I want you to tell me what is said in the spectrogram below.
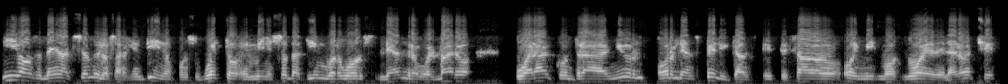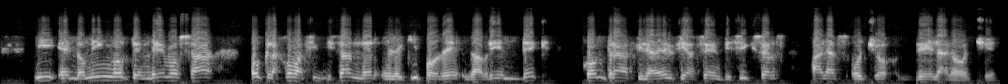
y vamos a tener acción de los argentinos, por supuesto, en Minnesota Timberwolves, Leandro Bolmaro jugará contra New Orleans Pelicans este sábado, hoy mismo, 9 de la noche. Y el domingo tendremos a Oklahoma City Thunder, el equipo de Gabriel Deck, contra Philadelphia 76ers a las 8 de la noche.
